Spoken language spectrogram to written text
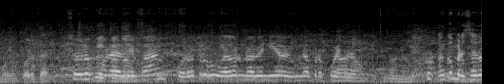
muy importante. Solo por Alemán, por otro jugador no ha venido ninguna propuesta. no, no. ¿Han conversado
